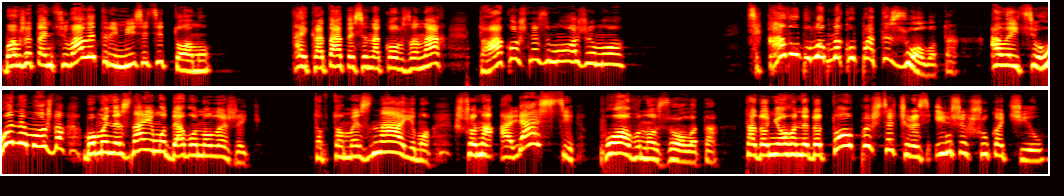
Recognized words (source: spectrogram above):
бо вже танцювали три місяці тому. Та й кататися на ковзанах також не зможемо. Цікаво було б накопати золота, але й цього не можна, бо ми не знаємо, де воно лежить. Тобто ми знаємо, що на Алясці повно золота, та до нього не дотовпишся через інших шукачів.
